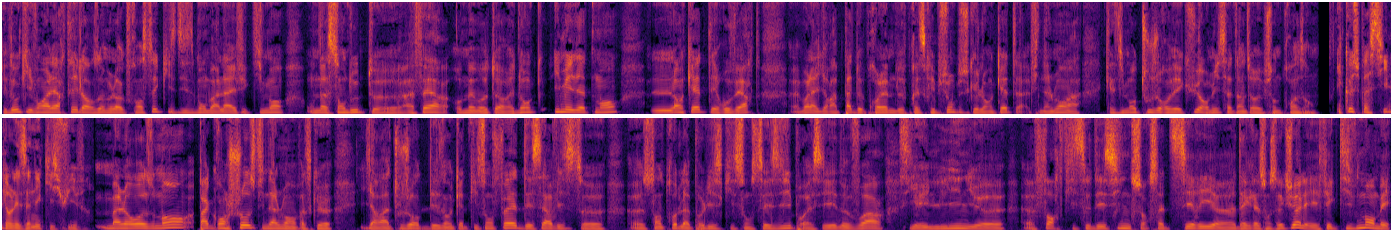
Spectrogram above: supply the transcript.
Et donc, ils vont alerter leurs homologues français qui se disent, bon, bah là, effectivement, on a sans doute euh, affaire au même auteur. Et donc, immédiatement, l'enquête est rouverte. Euh, voilà, il n'y aura pas de problème de prescription puisque l'enquête, finalement, a quasiment toujours vécu, hormis cette interruption de trois ans. Et que se passe-t-il dans les années qui suivent? Malheureusement, pas grand-chose finalement, parce qu'il y aura toujours des enquêtes qui sont faites, des services centraux de la police qui sont saisis pour essayer de voir s'il y a une ligne euh, forte qui se dessine sur cette série euh, d'agressions sexuelles. Et effectivement, mais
